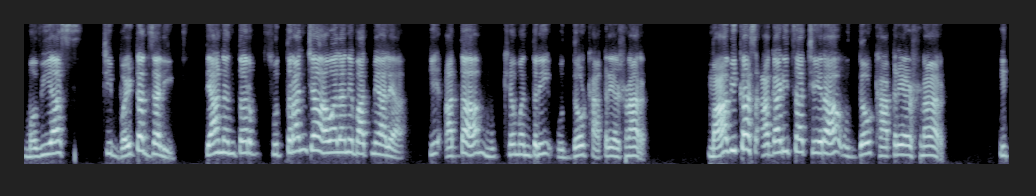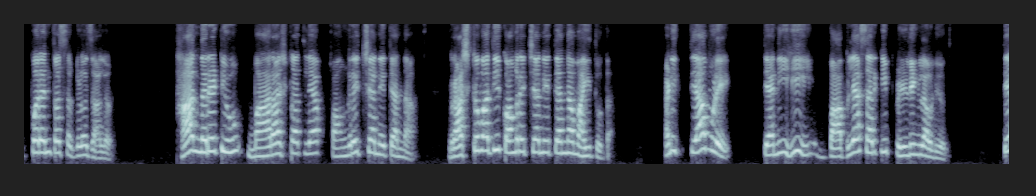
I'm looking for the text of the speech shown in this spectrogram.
मवियासची बैठक झाली. त्यानंतर सूत्रांच्या अहवालाने बातम्या आल्या की आता मुख्यमंत्री उद्धव ठाकरे असणार. महाविकास आघाडीचा चेहरा उद्धव ठाकरे असणार. इथपर्यंत सगळं झालं. हा नरेटिव्ह महाराष्ट्रातल्या काँग्रेसच्या नेत्यांना राष्ट्रवादी काँग्रेसच्या नेत्यांना माहीत होता. आणि त्यामुळे त्यांनी ही बाबल्यासारखी फिल्डिंग लावली होती. ते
